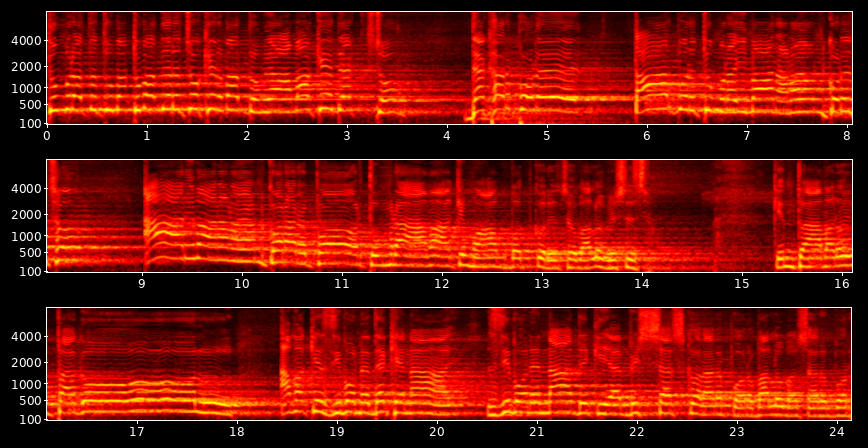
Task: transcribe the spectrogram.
তোমরা তো তোমা- তোমাদের চোখের মাধ্যমে আমাকে দেখছ। দেখার পরে তারপরে তোমরা ইমান আনয়ন করেছ। আর ইমান আনয়ন করার পর তোমরা আমাকে মহাব্বত করেছ, ভালোবেসেছো। কিন্তু আমার ওই পাগল আমাকে জীবনে দেখে নাই। জীবনে না দেখিয়া বিশ্বাস করার পর, ভালোবাসার পর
